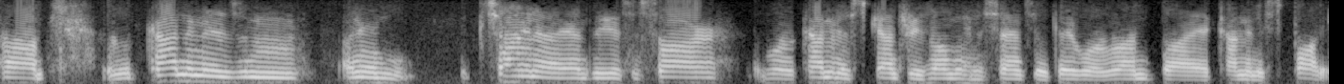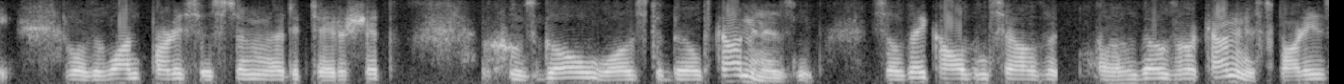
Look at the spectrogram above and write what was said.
Um, communism, I mean, China and the USSR were communist countries only in the sense that they were run by a communist party. It was a one party system, a dictatorship, whose goal was to build communism. So they called themselves, uh, those were communist parties,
